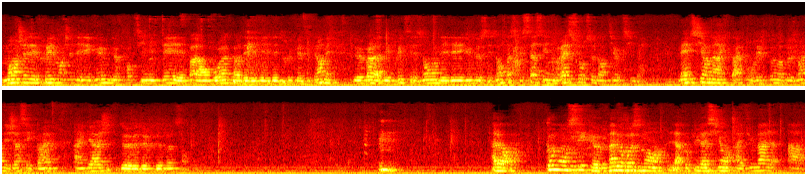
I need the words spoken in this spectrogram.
manger des fruits, manger des légumes de proximité et pas en boîte, pas des, trucs, etc. Mais voilà, des fruits de saison, des légumes de saison, parce que ça, c'est une vraie source d'antioxydants. Même si on n'arrive pas à couvrir tous nos besoins, déjà c'est quand même un gage de, bonne santé. Alors, comme on sait que malheureusement la population a du mal à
